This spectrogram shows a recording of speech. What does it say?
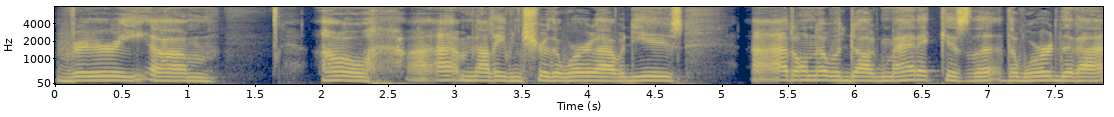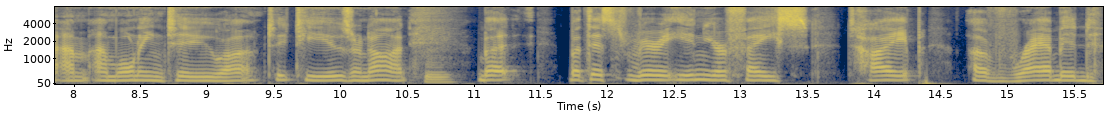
very, um, oh, I, I'm not even sure the word I would use. I don't know if dogmatic is the, the word that I, I'm, I'm wanting to, uh, to to use or not, but but this very in your face type of rabid,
